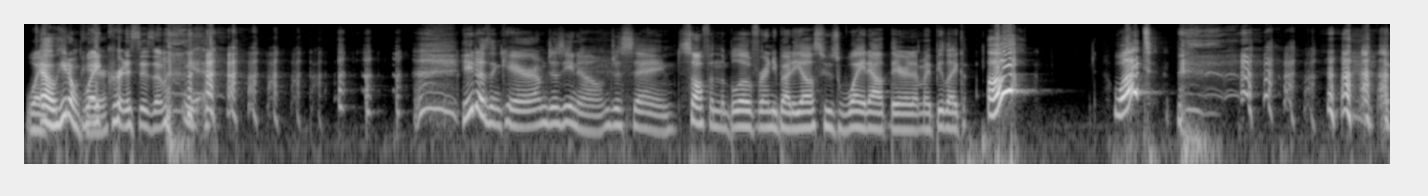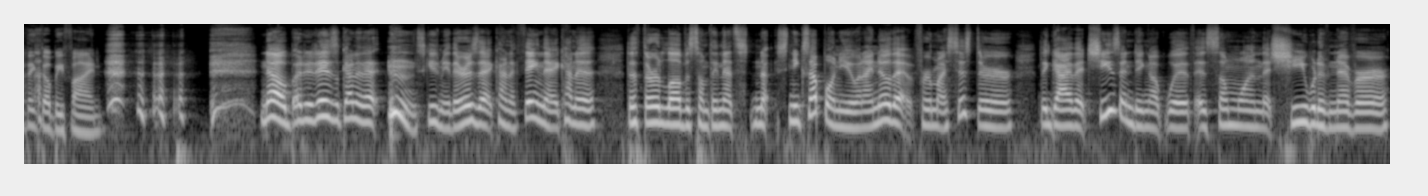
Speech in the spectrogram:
white Oh, he don't white care. criticism Yeah. he doesn't care. I'm just, you know, I'm just saying, soften the blow for anybody else who's white out there that might be like, oh, what? I think they'll be fine No, but it is kind of that. excuse me. There is that kind of thing that kind of the third love is something that sn- sneaks up on you. And I know that for my sister, the guy that she's ending up with is someone that she would have never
